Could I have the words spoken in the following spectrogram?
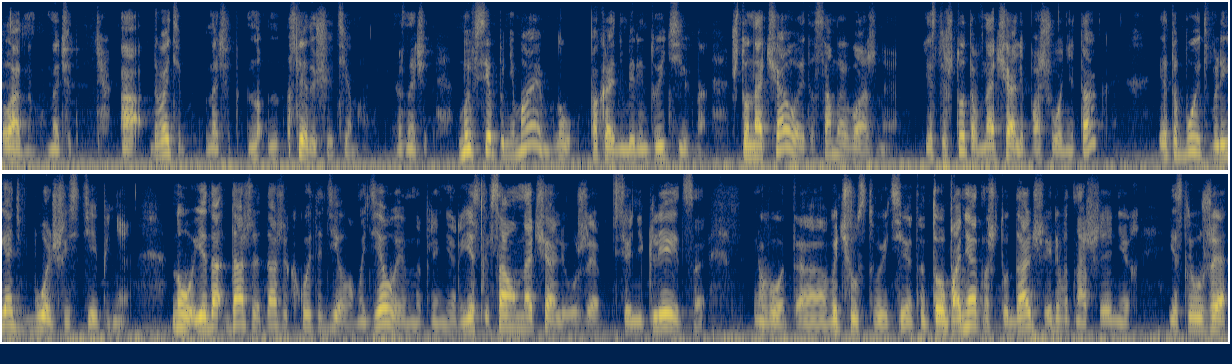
Ладно, значит, а давайте, значит, но- следующая тема. Значит, мы все понимаем, ну, по крайней мере, интуитивно, что начало это самое важное. Если что-то в начале пошло не так, это будет влиять в большей степени. Ну, и да- даже, даже какое-то дело мы делаем, например, если в самом начале уже все не клеится, вот, а вы чувствуете это, то понятно, что дальше или в отношениях, если уже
